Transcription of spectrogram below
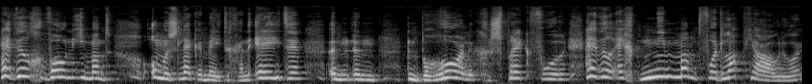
Hij wil gewoon iemand om eens lekker mee te gaan eten. Een, een, een behoorlijk gesprek voeren. Hij wil echt niemand voor het lapje houden, hoor.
